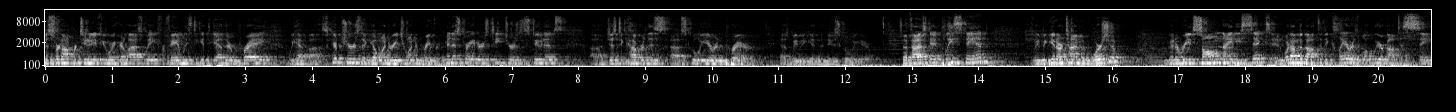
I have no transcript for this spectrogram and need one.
just for an opportunity, if you were here last week, for families to get together and pray. We have uh, scriptures that go under each one to pray for administrators, teachers, and students, uh, just to cover this uh, school year in prayer as we begin the new school year. So if I ask you, please stand as we begin our time of worship. I'm going to read Psalm 96, and what I'm about to declare is what we're about to sing.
